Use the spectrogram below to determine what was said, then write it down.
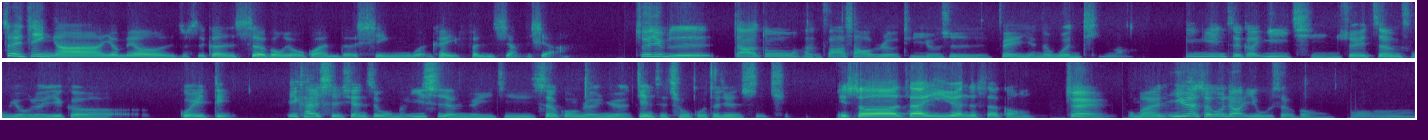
最近啊，有没有就是跟社工有关的新闻可以分享一下？最近不是大家都很发烧的热题，就是肺炎的问题吗？因为这个疫情，所以政府有了一个。规定一开始限制我们医事人员以及社工人员禁止出国这件事情。你说在医院的社工？对，我们医院社工叫医务社工。哦，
